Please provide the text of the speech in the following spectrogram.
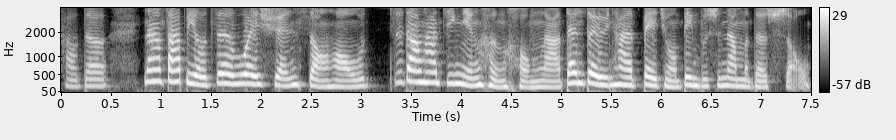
好的，那 Fabio 这位选手哈，我知道他今年很红啦，但对于他的背景我并不是那么的熟，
